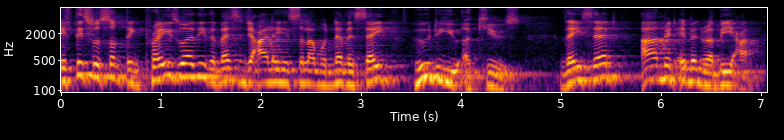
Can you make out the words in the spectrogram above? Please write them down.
If this was something praiseworthy, the Messenger ﷺ would never say, Who do you accuse? They said, Amir ibn Rabi'ah.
